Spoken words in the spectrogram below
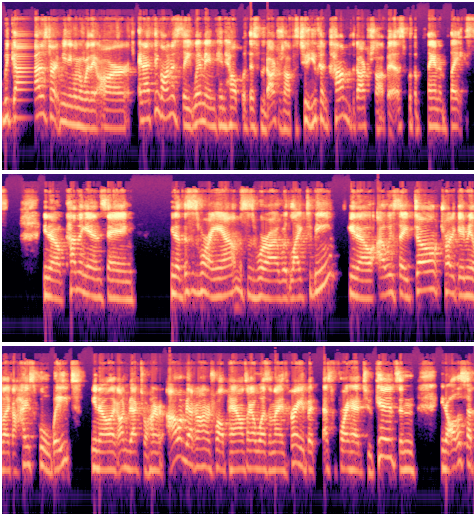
we got to start meeting women where they are. And I think honestly, women can help with this in the doctor's office too. You can come to the doctor's office with a plan in place. You know, coming in saying, you know, this is where I am. This is where I would like to be you know, I always say, don't try to give me like a high school weight, you know, like I want to be back to 100. I want to be back to 112 pounds like I was in ninth grade, but that's before I had two kids and, you know, all this stuff.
